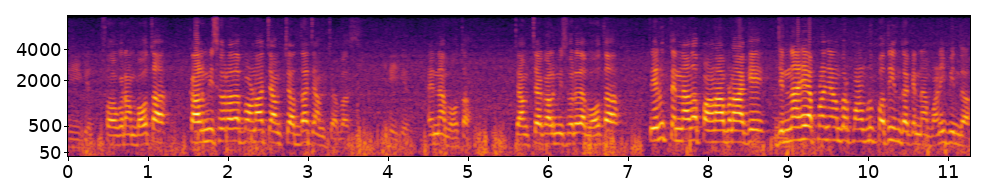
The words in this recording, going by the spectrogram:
ਠੀਕ ਹੈ। 100 ਗ੍ਰਾਮ ਬਹੁਤਾ ਕਲਮੀ ਸੋਰਾ ਦਾ ਪਾਉਣਾ ਚਮਚਾ ਅੱਧਾ ਚਮਚਾ ਬਸ। ਠੀਕ ਹੈ। ਇੰਨਾ ਬਹੁਤਾ ਚਮਚਾ ਕਲਮੀ ਸੋਰੇ ਦਾ ਬਹੁਤਾ ਤੇ ਇਹਨੂੰ ਤਿੰਨਾਂ ਦਾ ਪਾਣਾ ਬਣਾ ਕੇ ਜਿੰਨਾ ਇਹ ਆਪਣਾ ਜਾਨਵਰ ਪਾਣ ਨੂੰ ਪਤਾ ਹੀ ਹੁੰਦਾ ਕਿੰਨਾ ਪਾਣੀ ਪੀਂਦਾ।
